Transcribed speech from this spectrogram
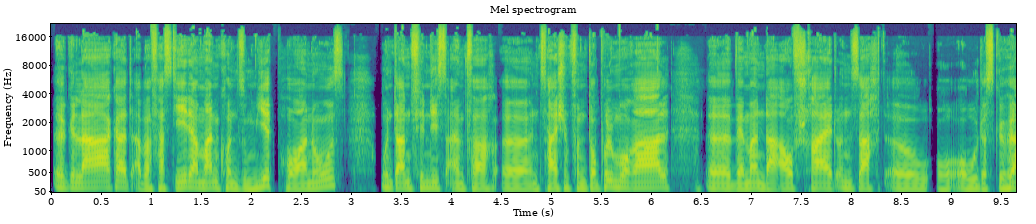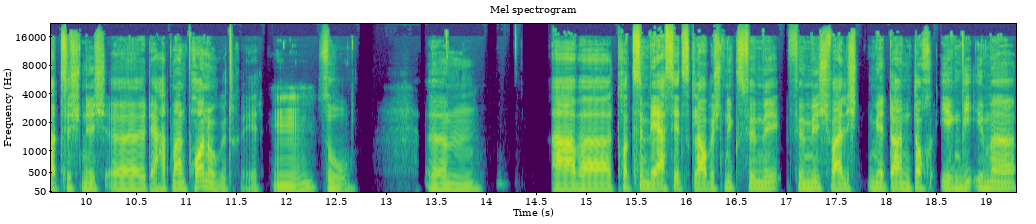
äh, gelagert, aber fast jeder Mann konsumiert Pornos und dann finde ich es einfach äh, ein Zeichen von Doppelmoral, äh, wenn man da aufschreit und sagt, oh, oh, oh, das gehört sich nicht, äh, der hat mal ein Porno gedreht. Mhm. So. Ähm, aber trotzdem wäre es jetzt, glaube ich, nichts für mich, für mich, weil ich mir dann doch irgendwie immer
